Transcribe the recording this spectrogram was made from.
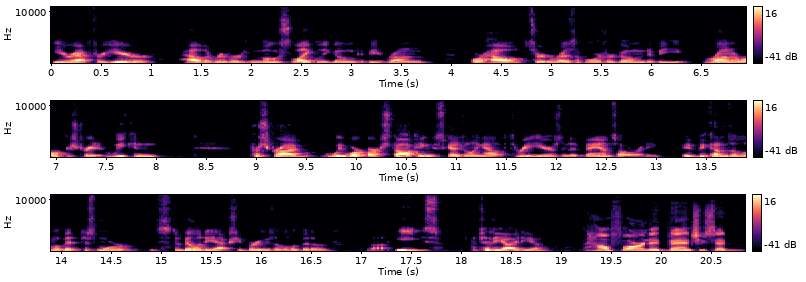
year after year how the river is most likely going to be run or how certain reservoirs are going to be run or orchestrated, we can prescribe, we work our stocking scheduling out three years in advance already. It becomes a little bit just more stability, actually brings a little bit of uh, ease to the idea how far in advance? You said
